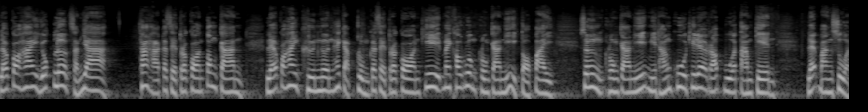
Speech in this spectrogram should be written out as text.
แล้วก็ให้ยกเลิกสัญญา ถ้าหากเกษตรกรต้องการ แล้วก็ให้คืนเงินให้กับกลุ่มเกษตรกรที่ไม่เข้าร่วมโครงการนี้อีกต่อไป ซึ่งโครงการนี้มีทั้งผู้ที่ได้รับวัวตามเกณฑ์ และบางส่วน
